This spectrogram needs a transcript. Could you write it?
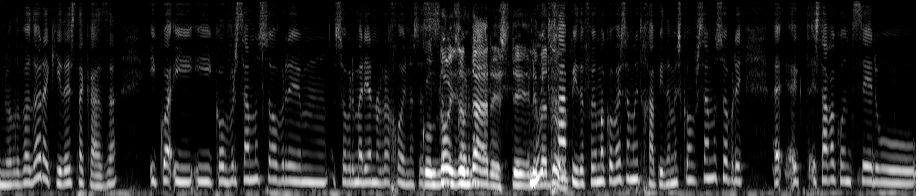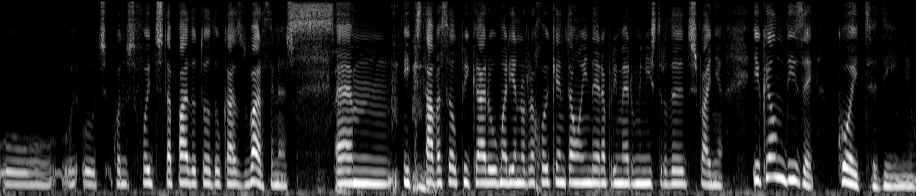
no elevador aqui desta casa e, e, e conversamos sobre, hum, sobre Mariano Rajoy. Não sei Com se dois andares de elevador. Muito rápido, foi uma conversa muito rápida, mas conversamos sobre. Uh, estava a acontecer o, o, o, quando se foi destapado todo o caso de Bárcenas um, e que estava a salpicar o Mariano Rajoy, que então ainda era primeiro-ministro de, de Espanha. E o que ele me diz é: Coitadinho,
